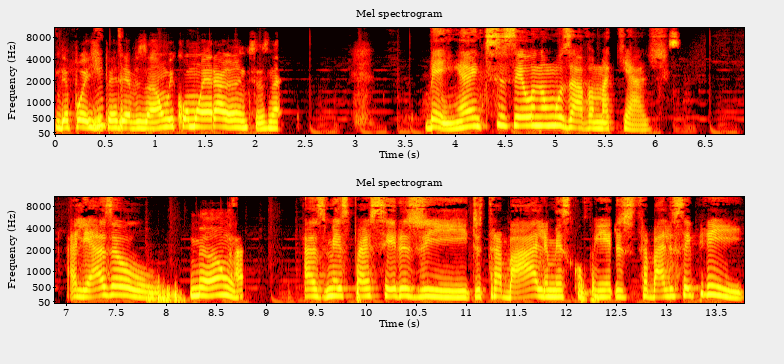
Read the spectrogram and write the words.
Depois de então... perder a visão e como era antes, né? Bem, antes eu não usava maquiagem. Aliás, eu. Não. As minhas parceiras de, de trabalho, minhas companheiras de trabalho sempre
